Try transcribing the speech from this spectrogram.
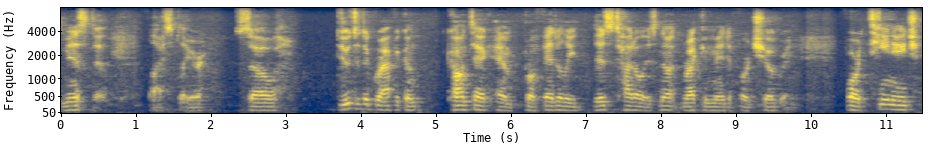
missed the Flash player. So due to the graphic content and prophetically, this title is not recommended for children, for teenage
